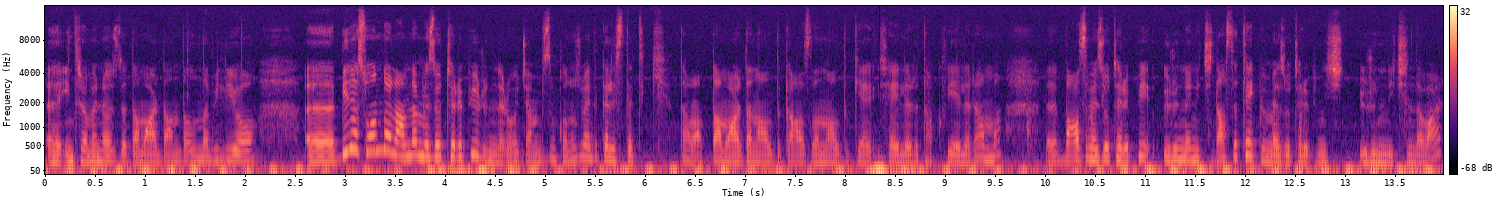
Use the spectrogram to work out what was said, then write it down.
E, intravenöz de damardan da alınabiliyor. E, bir de son dönemde mezoterapi ürünleri hocam. Bizim konumuz medikal estetik. Tamam damardan aldık, ağızdan aldık şeyleri, takviyeleri ama e, bazı mezoterapi ürünlerin içinde aslında tek bir mezoterapinin iç- ürünün içinde var.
